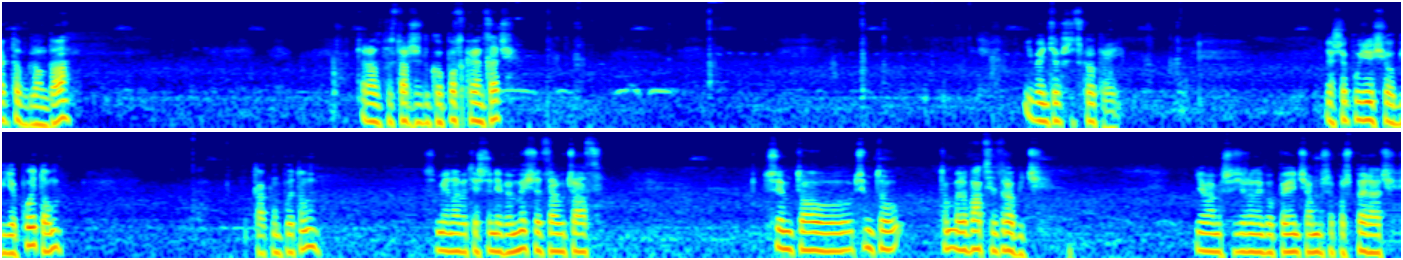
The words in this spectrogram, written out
Tak to wygląda. Teraz wystarczy tylko poskręcać. I będzie wszystko ok. Jeszcze później się obije płytą. Taką płytą. W sumie nawet jeszcze nie wiem, myślę cały czas czym to, czym to tą elewację zrobić. Nie mam jeszcze zielonego pojęcia, muszę poszperać.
